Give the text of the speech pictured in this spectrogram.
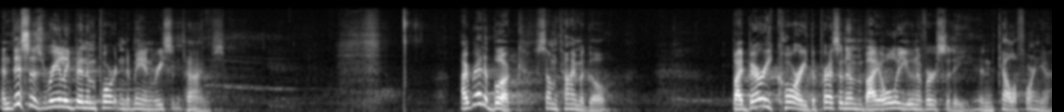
And this has really been important to me in recent times. I read a book some time ago by Barry Corey, the president of Biola University in California.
